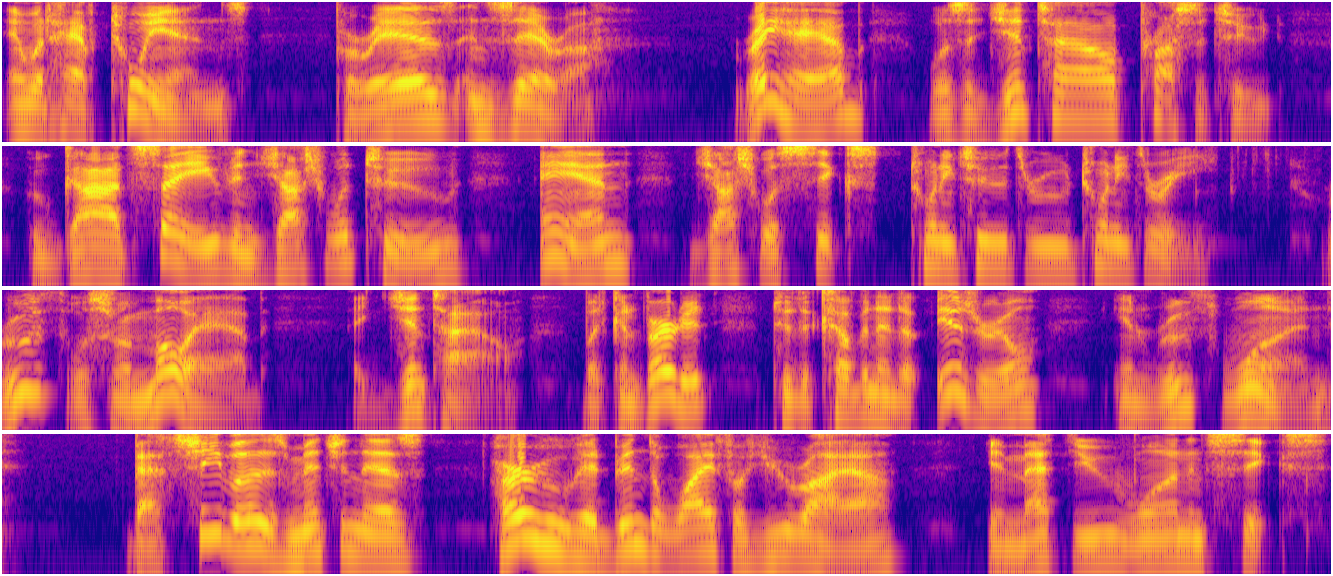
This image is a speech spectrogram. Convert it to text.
and would have twins, Perez and Zerah. Rahab was a Gentile prostitute who God saved in Joshua 2 and Joshua 6 22 through 23. Ruth was from Moab, a Gentile, but converted to the covenant of Israel in Ruth 1. Bathsheba is mentioned as her who had been the wife of Uriah in Matthew 1 and 6.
